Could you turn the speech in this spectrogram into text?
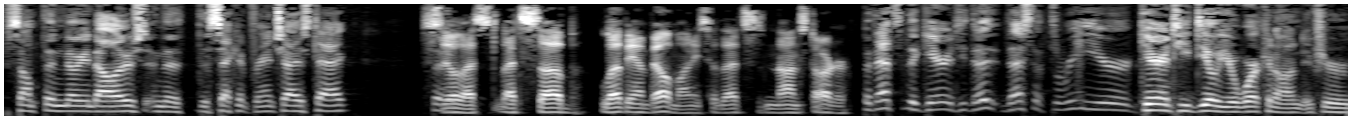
something million dollars in the the second franchise tag. Still, that's that's sub Le'Veon Bell money, so that's non-starter. But that's the guarantee. that- That's the three year guaranteed deal you're working on. If you're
